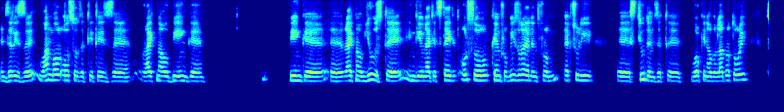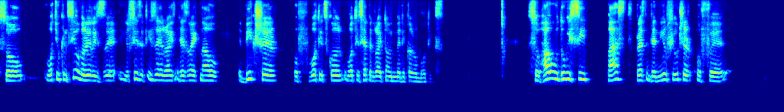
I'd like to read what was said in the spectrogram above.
And there is uh, one more also that it is uh, right now being uh, being uh, uh, right now used uh, in the United States. It also came from Israel and from actually students that work in our laboratory. So what you can see over here is you see that Israel right, has right now a big share of what it's called, what is happening right now in medical robotics. So how do we see past, present, and near future of uh,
